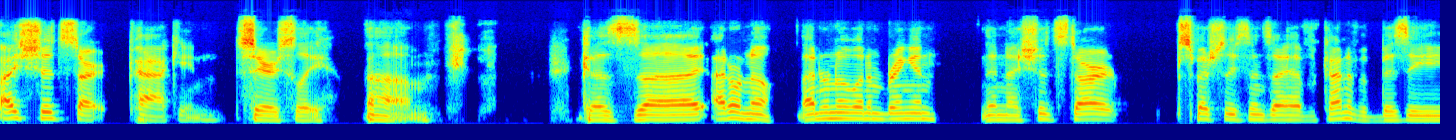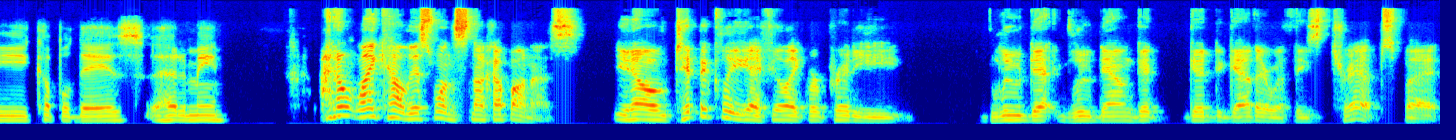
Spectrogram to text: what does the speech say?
I should start packing seriously. Um, because uh I don't know. I don't know what I'm bringing, and I should start, especially since I have kind of a busy couple days ahead of me. I don't like how this one snuck up on us. You know, typically I feel like we're pretty glued de- glued down good good together with these trips, but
